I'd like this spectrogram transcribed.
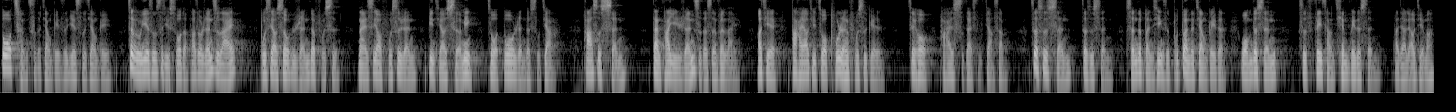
多层次的降卑，是耶稣的降卑。正如耶稣自己说的，他说：“人子来不是要受人的服侍，乃是要服侍人，并且要舍命做多人的赎价。”他是神。但他以人子的身份来，而且他还要去做仆人服侍别人，最后他还死在十字架上。这是神，这是神。神的本性是不断的降卑的。我们的神是非常谦卑的神，大家了解吗？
